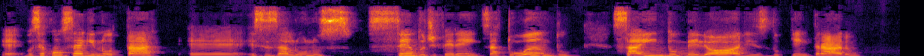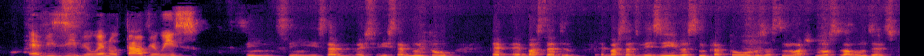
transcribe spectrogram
é, você consegue notar é, esses alunos sendo diferentes, atuando, saindo melhores do que entraram? É visível, é notável isso? Sim, sim, isso é, isso é muito, é, é bastante, é bastante visível, assim, para todos, assim, eu acho que nossos alunos, eles,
